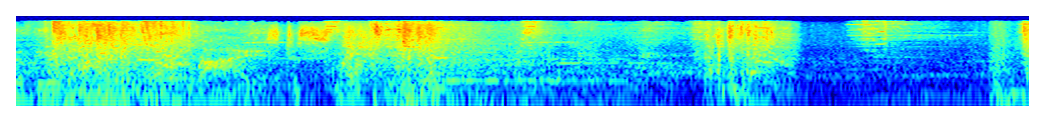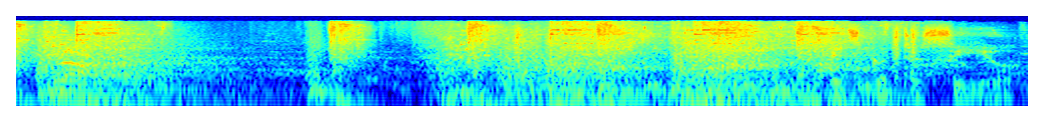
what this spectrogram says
These eyes rise to smite you. It's good to see you.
